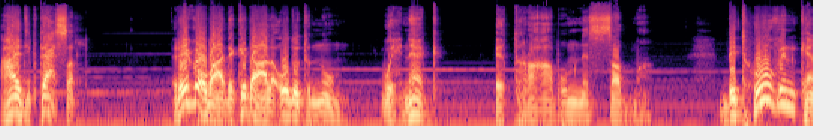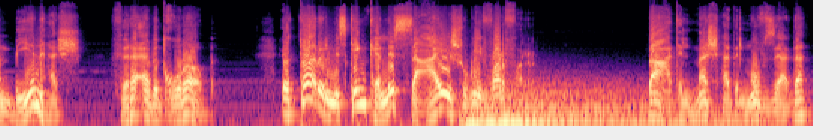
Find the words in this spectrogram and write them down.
عادي بتحصل. رجعوا بعد كده على أوضة النوم. وهناك اترعبوا من الصدمة. بيتهوفن كان بينهش في رقبة غراب. الطائر المسكين كان لسه عايش وبيفرفر. بعد المشهد المفزع ده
